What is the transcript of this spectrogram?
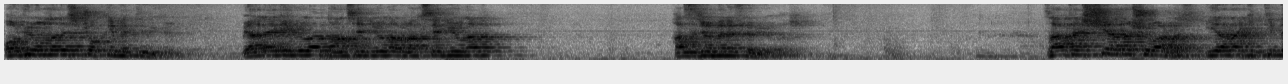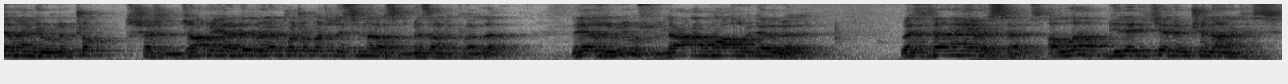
O gün onlar için çok kıymetli bir gün. Bir araya geliyorlar, dans ediyorlar, raks ediyorlar. Hazreti Ömer'e söylüyorlar. Zaten Şia'da şu vardır. İran'a gittiğimde ben gördüm. Çok şaşırdım. Camilerde böyle koca koca resimler asılı mezarlıklarda. Ne yazıyor biliyor musunuz? La'anallahu evvele ve thaniye ve salis. Allah bire, ikiye ve üçe lanet etsin.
